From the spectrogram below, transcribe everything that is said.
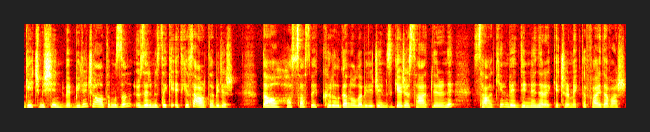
Geçmişin ve bilinçaltımızın üzerimizdeki etkisi artabilir. Daha hassas ve kırılgan olabileceğimiz gece saatlerini sakin ve dinlenerek geçirmekte fayda var.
